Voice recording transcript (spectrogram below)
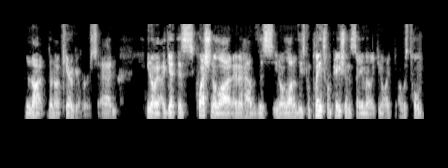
They're not they're not caregivers, and you know, I get this question a lot, and I have this you know a lot of these complaints from patients saying that like you know I, I was told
